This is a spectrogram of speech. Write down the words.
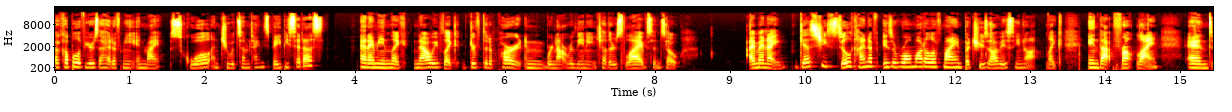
a couple of years ahead of me in my school, and she would sometimes babysit us. And I mean, like, now we've like drifted apart and we're not really in each other's lives. And so, I mean, I guess she still kind of is a role model of mine, but she's obviously not like in that front line. And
